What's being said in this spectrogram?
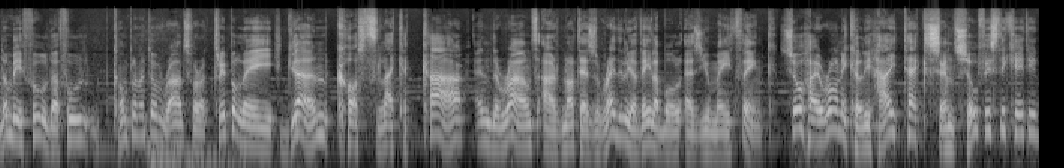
Don't be fooled, a full complement of rounds for a AAA gun costs like a car, and the rounds are not as readily available as you may think. So, ironically, high techs and sophisticated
